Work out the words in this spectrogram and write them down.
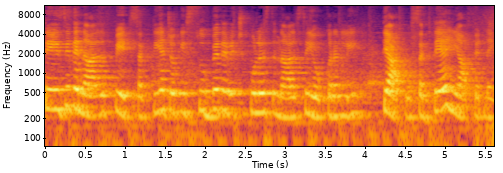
ਤੇਜ਼ੀ ਦੇ ਨਾਲ ਭੇਜ ਸਕਦੀ ਹੈ, ਜੋ ਕਿ ਸੂਬੇ ਦੇ ਵਿੱਚ ਪੁਲਿਸ ਦੇ ਨਾਲ ਸਹਿਯੋਗ ਕਰਨ ਲਈ ਤਿਆਰ ਹੋ ਸਕਦੇ ਹੈ ਜਾਂ ਫਿਰ ਨਹੀਂ।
